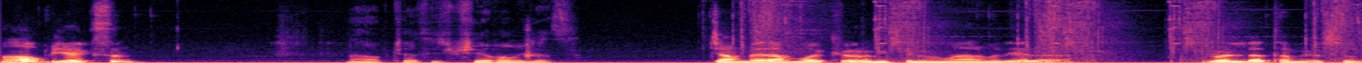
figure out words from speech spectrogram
Ne yapacaksın? Ne yapacağız? Hiçbir şey yapamayacağız. Can veren bakıyorum itemin var mı diye de. Rol de atamıyorsun.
